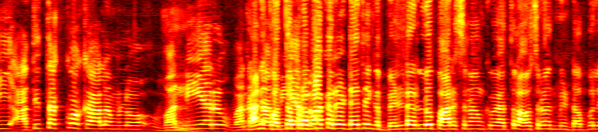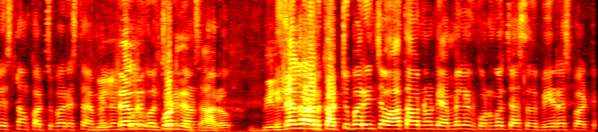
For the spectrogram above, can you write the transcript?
ఈ అతి తక్కువ కాలంలో వన్ ఇయర్ వన్ కొత్త ప్రభాకర్ రెడ్డి అయితే ఇంకా బిల్డర్లు పారిశ్రామికవేత్తలు అవసరమైతే మేము డబ్బులు ఇస్తాం ఖర్చు భరిస్తాం బిల్డర్లు వాళ్ళు ఖర్చు భరించే వాతావరణం ఉంటే ఎమ్మెల్యేని కొనుగోలు చేస్తుంది బీఆర్ఎస్ పార్టీ?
